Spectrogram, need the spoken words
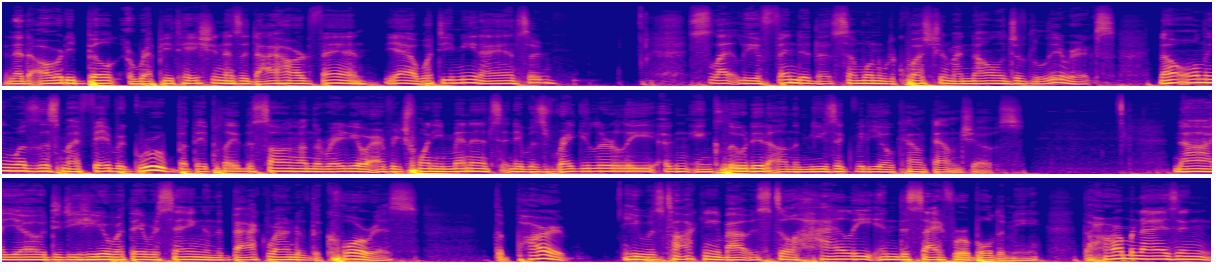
and I'd already built a reputation as a die-hard fan. Yeah, what do you mean? I answered. Slightly offended that someone would question my knowledge of the lyrics. Not only was this my favorite group, but they played the song on the radio every 20 minutes, and it was regularly included on the music video countdown shows. Nah, yo, did you hear what they were saying in the background of the chorus? The part he was talking about is still highly indecipherable to me. The harmonizing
